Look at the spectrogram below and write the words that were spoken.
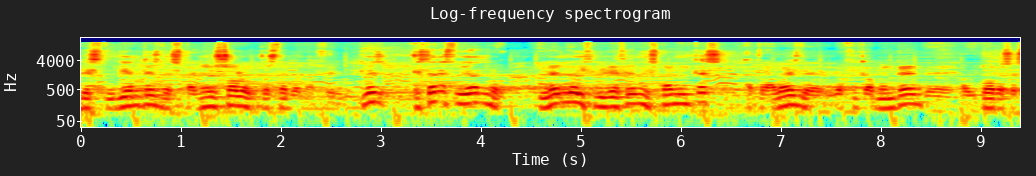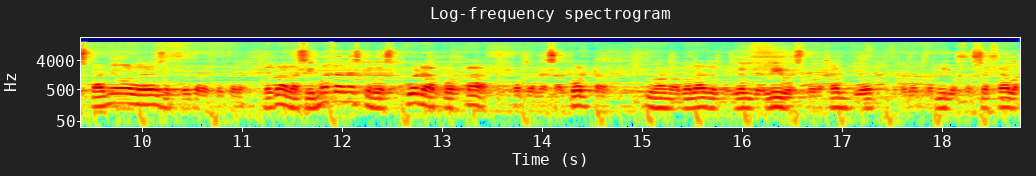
de estudiantes de español solo en Costa de Marfil. Entonces, están estudiando lengua y civilización hispánicas a través de, lógicamente, de autores españoles, etcétera, etcétera. Pero las imágenes que les puede aportar, o que les aporta una novela de Miguel Delibes, por ejemplo, o de Camilo José Gela,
